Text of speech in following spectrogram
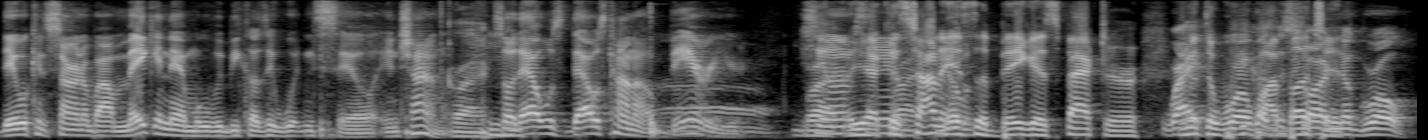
They were concerned about making that movie because it wouldn't sell in China. Right. So mm-hmm. that was that was kind of a barrier. You I'm yeah, because China is the biggest factor with the Because worldwide it's starting to grow.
